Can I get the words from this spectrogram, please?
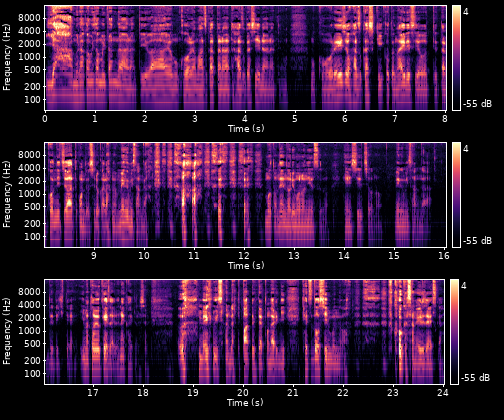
いやー、村上さんもいたんだなんていう、ああ、もうこれはまずかったなって恥ずかしいななんて。もうこれ以上恥ずかしいことないですよって言ったら、こんにちはって今度後ろからあのめぐみさんが 元ね、乗り物ニュースの編集長のめぐみさんが出てきて、今東洋経済でね、書いてらっしゃる。うわ、めぐみさんだってパッと見たら隣に鉄道新聞の 福岡さんがいるじゃないですか。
